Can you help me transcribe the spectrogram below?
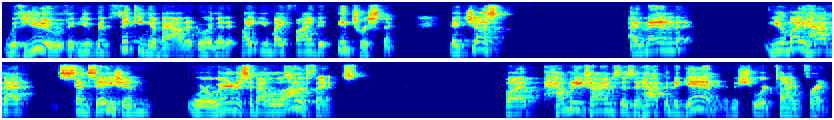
with you, that you've been thinking about it, or that it might you might find it interesting. It just, and then you might have that sensation or awareness about a lot of things. But how many times does it happen again in a short time frame?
